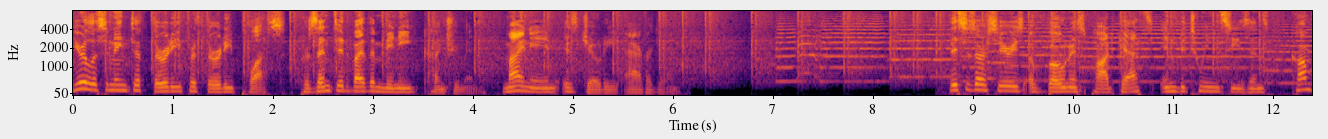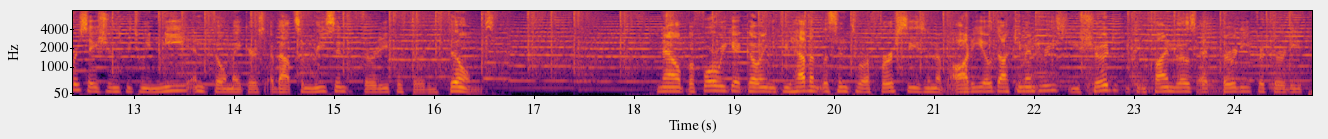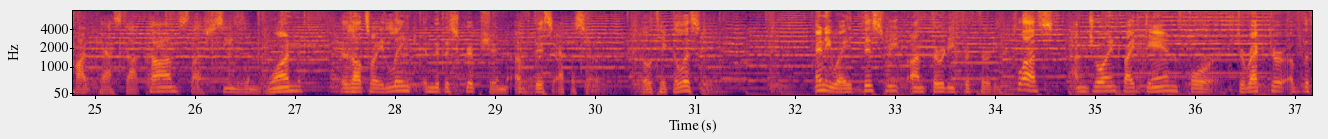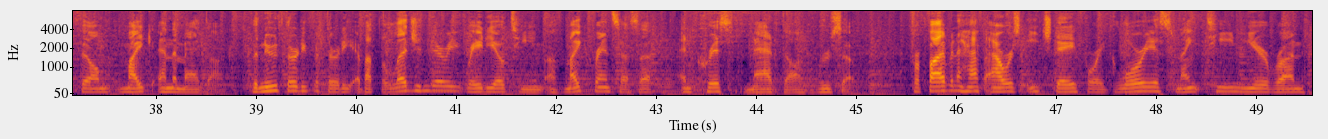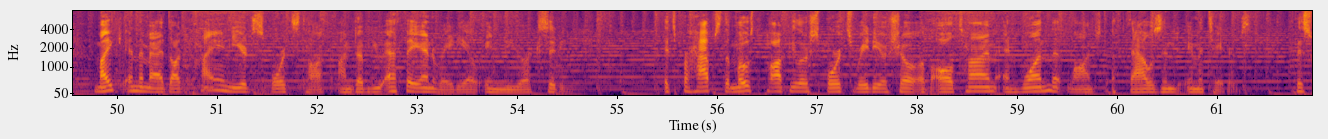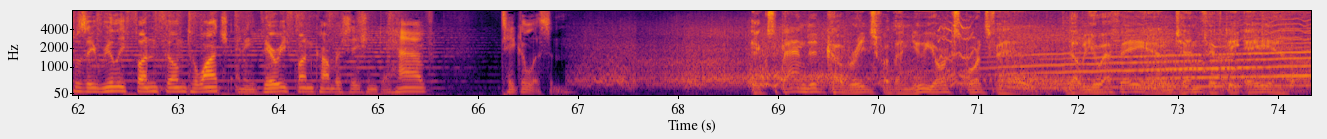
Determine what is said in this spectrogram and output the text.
You're listening to 30 for 30 Plus, presented by the Mini Countryman. My name is Jody Avirgan. This is our series of bonus podcasts in between seasons, conversations between me and filmmakers about some recent 30 for 30 films. Now, before we get going, if you haven't listened to our first season of audio documentaries, you should. You can find those at 30for30podcast.com slash season one. There's also a link in the description of this episode. Go take a listen. Anyway, this week on 30 for 30 Plus, I'm joined by Dan Forer, director of the film Mike and the Mad Dog, the new 30 for 30 about the legendary radio team of Mike Francesa and Chris Mad Dog Russo. For five and a half hours each day for a glorious 19 year run, Mike and the Mad Dog pioneered sports talk on WFAN radio in New York City. It's perhaps the most popular sports radio show of all time and one that launched a thousand imitators. This was a really fun film to watch and a very fun conversation to have. Take a listen. Expanded coverage for the New York sports fan. WFAN 1050 AM.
